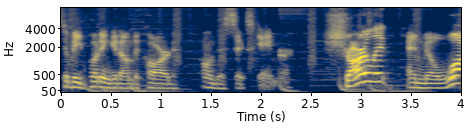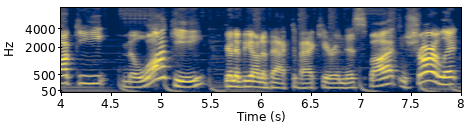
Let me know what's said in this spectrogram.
to be putting it on the card on this six gamer. Charlotte and Milwaukee. Milwaukee going to be on a back to back here in this spot. And Charlotte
